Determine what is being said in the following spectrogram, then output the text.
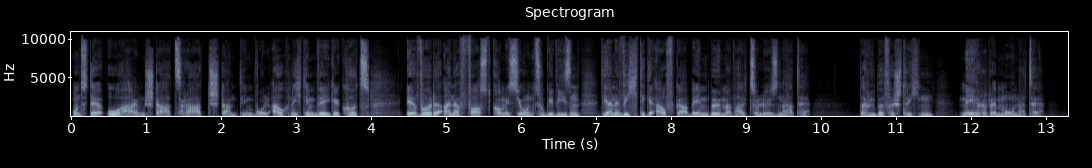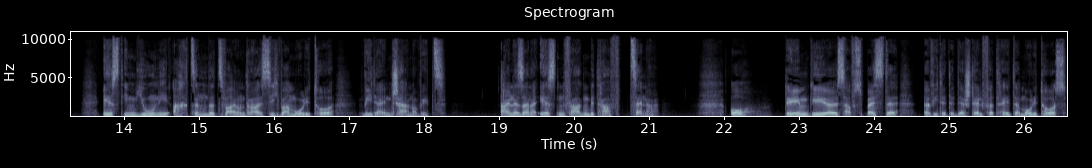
und der Oheim-Staatsrat stand ihm wohl auch nicht im Wege, kurz, er wurde einer Forstkommission zugewiesen, die eine wichtige Aufgabe im Böhmerwald zu lösen hatte. Darüber verstrichen mehrere Monate. Erst im Juni 1832 war Molitor wieder in Tschernowitz. Eine seiner ersten Fragen betraf Zenner. Oh, dem gehe es aufs Beste, erwiderte der Stellvertreter Molitors,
